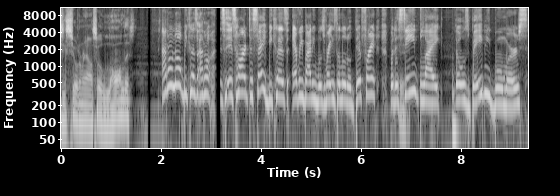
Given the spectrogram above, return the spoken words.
these children are so lawless? I don't know because I don't. It's, it's hard to say because everybody was raised a little different, but it seemed like those baby boomers,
